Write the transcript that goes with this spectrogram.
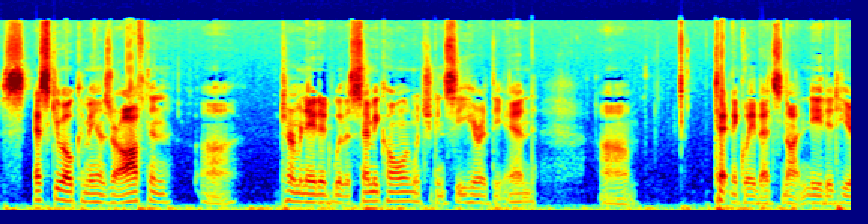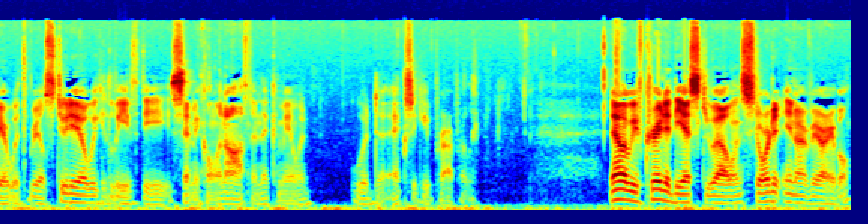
SQL commands are often uh, terminated with a semicolon, which you can see here at the end. Um, technically, that's not needed here with Real Studio. We could leave the semicolon off and the command would, would uh, execute properly. Now that we've created the SQL and stored it in our variable,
